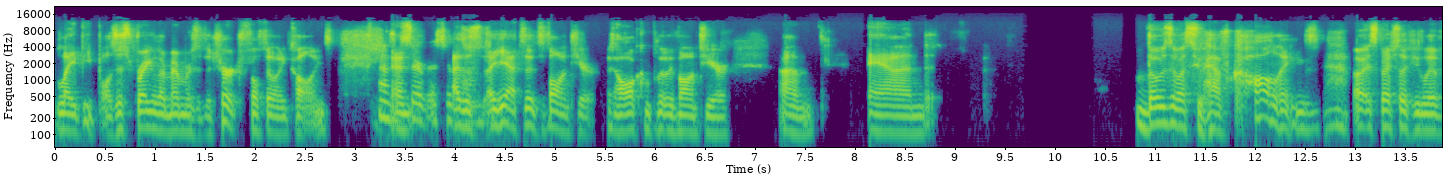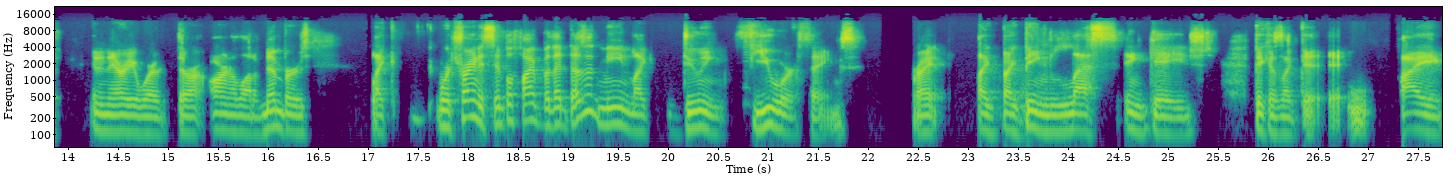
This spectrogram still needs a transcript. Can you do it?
lay people just regular members of the church fulfilling callings. As and a service as a, yeah it's, it's volunteer. It's all completely volunteer. Um, and those of us who have callings, uh, especially if you live in an area where there aren't a lot of members, like we're trying to simplify, but that doesn't mean like doing fewer things, right? Like by being less engaged, because like it, it, I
